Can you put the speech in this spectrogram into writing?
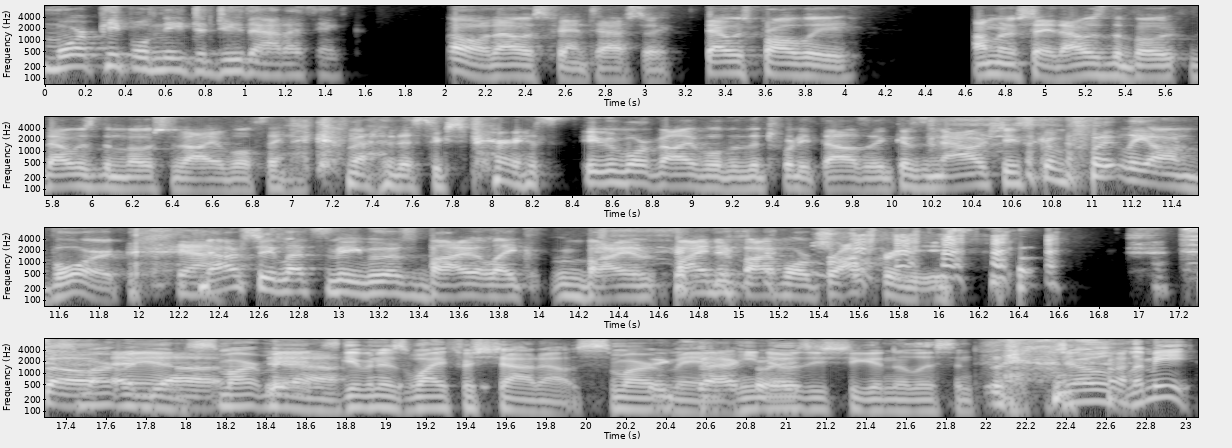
more people need to do that. I think. Oh, that was fantastic. That was probably, I'm going to say that was the bo- that was the most valuable thing to come out of this experience. Even more valuable than the twenty thousand because now she's completely on board. Yeah. Now she lets me just buy like buy find and buy more properties. So, Smart and, man, uh, smart man. yeah. He's giving his wife a shout out. Smart man. He Exactly. knows he's going to listen. Joe, let me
